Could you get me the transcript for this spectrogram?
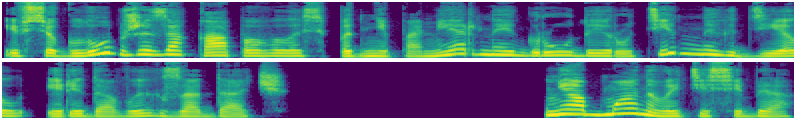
и все глубже закапывалась под непомерной грудой рутинных дел и рядовых задач. Не обманывайте себя.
